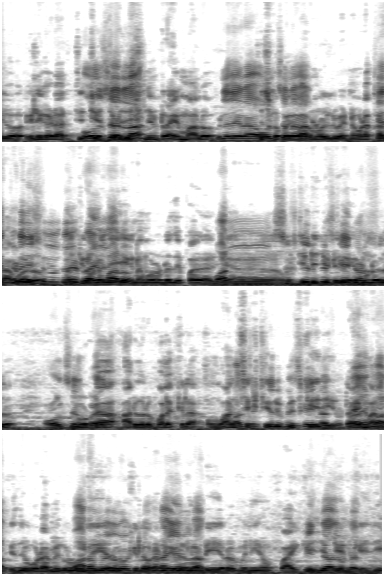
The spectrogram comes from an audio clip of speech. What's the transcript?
ఇగో ఎలిగడ డ్రై మాలు తీసుకుపోయి వారం రోజులు పెట్టినా కూడా ఖరాబ్ అవ్వదు ఉండదు. జిడ్డు ఏముండదు. నూట అరవై రూపాయల kilo. One sixty rupees KG dry మాల్. ఇది కూడా మీకు రోజు రోజులు కిలో రెండు కిలోలు అంటే ఇయ్యరు minimum five KG ten. KG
